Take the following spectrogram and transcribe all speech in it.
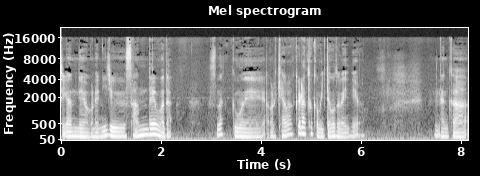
違うんだよ。俺23だよまだ。スナックもね俺キャバクラとかも行ったことないんだよ。なんか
